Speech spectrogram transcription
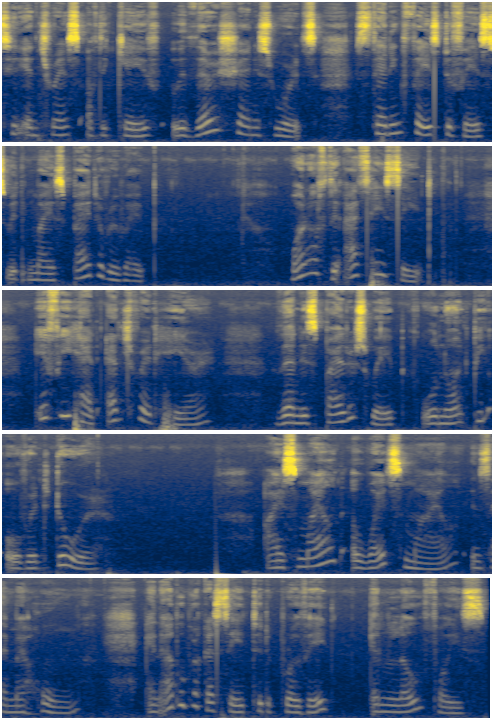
to the entrance of the cave with their shiny swords, standing face to face with my spidery web. One of the atheists said, If he had entered here, then the spider's web will not be over the door. I smiled a wide smile inside my home, and Abu Bakr said to the Prophet in a low voice,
